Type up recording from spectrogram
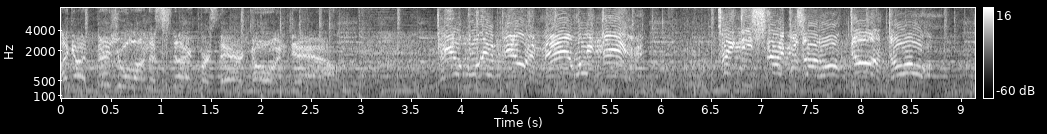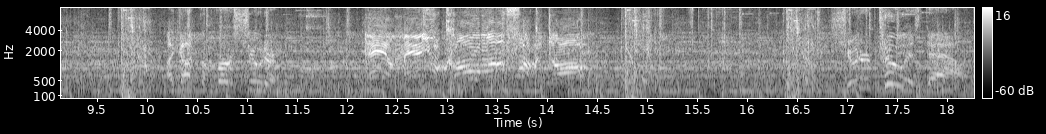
I got visual on the snipers. They're going down. They up on that building, man, right there. Take these snipers out I'm done, dog. I got the first shooter. down.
